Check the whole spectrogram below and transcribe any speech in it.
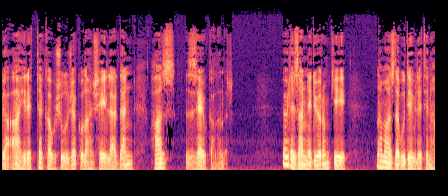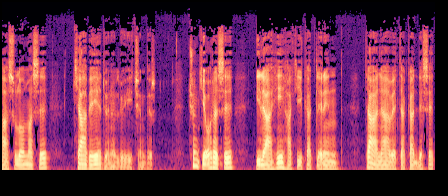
ve ahirette kavuşulacak olan şeylerden haz, zevk alınır. Öyle zannediyorum ki namazda bu devletin hasıl olması Kâbe'ye dönüldüğü içindir. Çünkü orası ilahi hakikatlerin Teala ve tekaddeset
